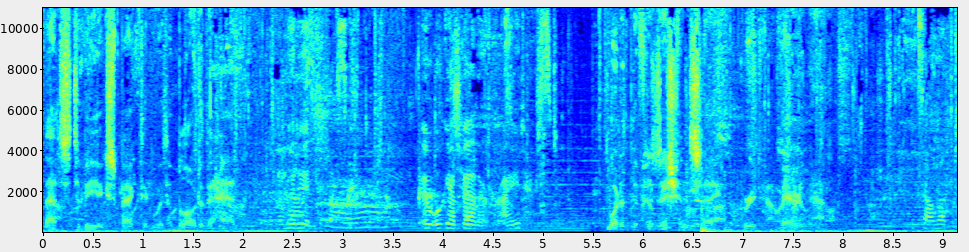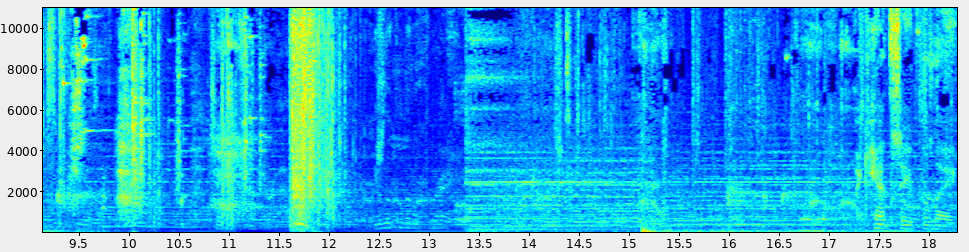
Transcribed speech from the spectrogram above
That's to be expected with a blow to the head. But it... It will get better, right? What did the physician say? Barely. It's all up to You look a little gray. I can't save the leg.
